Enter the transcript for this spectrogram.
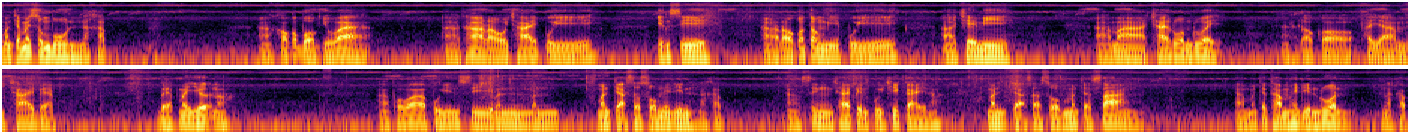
มันจะไม่สมบูรณ์นะครับเขาก็บอกอยู่ว่าถ้าเราใช้ปุ๋ยอินทรีย์เราก็ต้องมีปุ๋ยเคมีมาใช้ร่วมด้วย เราก็พยายามใช้แบบ แบบไม่เยอะเนาะอ่าเพราะว่าปุ๋ยอินทรีย์มันมันมันจะสะสมในดินนะครับซึ่งใช้เป็นปุ๋ยขี้ไก่เนาะมันจะสะสมมันจะสร้างมันจะทำให้ดินร่วนนะครับ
